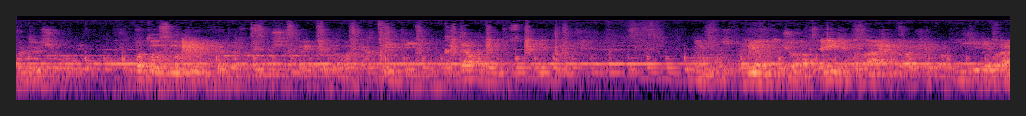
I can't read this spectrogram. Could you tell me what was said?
выключил. Потом смотрю, это тысячи страниц в новостях. Ты, ты, когда будет успех? Нет, ну что, третий третьего нашего вообще просто.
